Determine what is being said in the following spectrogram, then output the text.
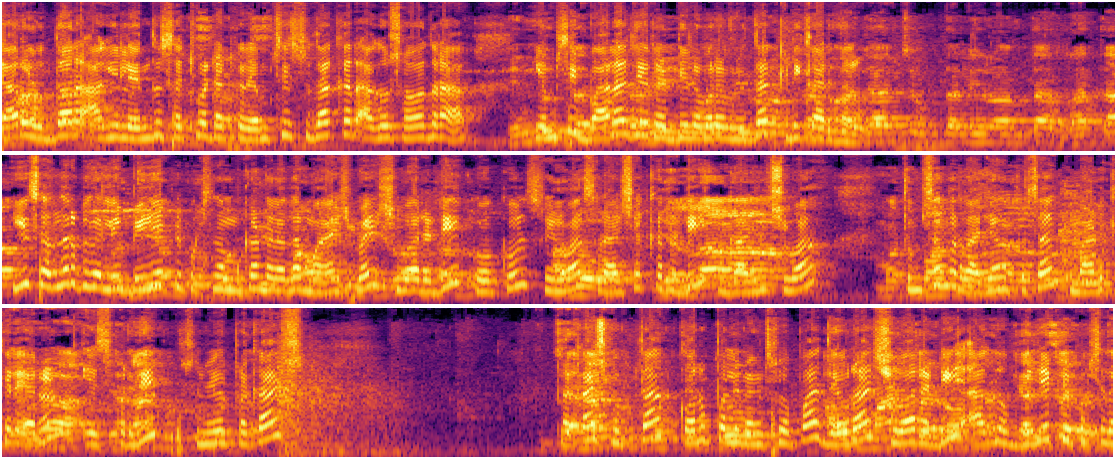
ಯಾರು ಉದ್ಧಾರ ಆಗಿಲ್ಲ ಎಂದು ಸಚಿವ ಡಾಕ್ಟರ್ ಎಂ ಸಿ ಸುಧಾಕರ್ ಹಾಗೂ ಸಹೋದರ ಎಂ ಸಿ ಬಾಲಾಜಿ ರೆಡ್ಡಿರವರ ವಿರುದ್ಧ ಕಿಡಿಕಾರಿದರು. ಈ ಸಂದರ್ಭದಲ್ಲಿ ಬಿಜೆಪಿ ಪಕ್ಷದ ಮುಖಂಡರಾದ ಮಹೇಶ್ ಭಾಯ್ ಶಿವಾರೆಡ್ಡಿ ಗೋಕುಲ್ ಶ್ರೀನಿವಾಸ್ ರಾಜಶೇಖರ್ ರೆಡ್ಡಿ ಗಾಜಿನ್ ಶಿವ ತುಮಸಂಗ ರಾಜೇಂದ್ರ ಪ್ರಸಾದ್ ಮಾಡಿಕೆರೆ ಅರುಣ್ ಎಸ್ ಪ್ರದೀಪ್ ಸುನೀಲ್ ಪ್ರಕಾಶ್ ಪ್ರಕಾಶ್ ಗುಪ್ತಾ, ಕೋನಪಲ್ಲಿ ವೆಂಕಟೇಶಪ್ಪ, ದೇವರಾಜ್ ಶಿವಾರೆಡ್ಡಿ ಹಾಗೂ ಬಿಜೆಪಿ ಪಕ್ಷದ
